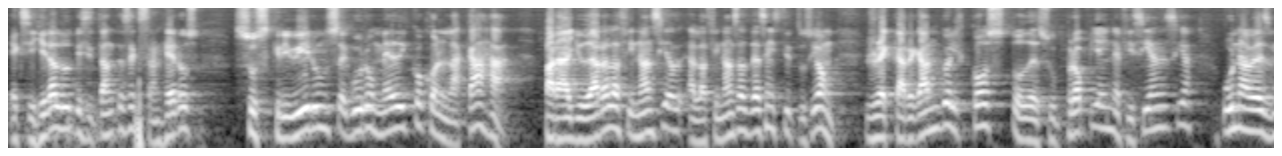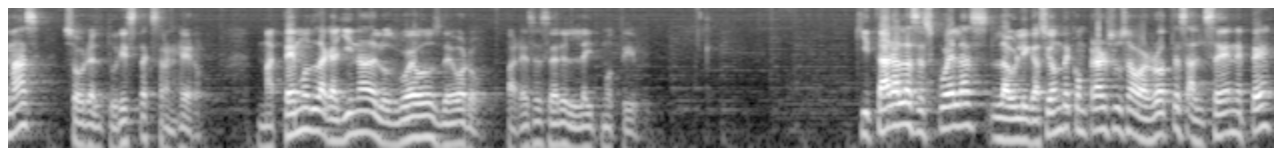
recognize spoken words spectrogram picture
Exigir a los visitantes extranjeros suscribir un seguro médico con la caja para ayudar a las, financias, a las finanzas de esa institución, recargando el costo de su propia ineficiencia una vez más sobre el turista extranjero. Matemos la gallina de los huevos de oro, parece ser el leitmotiv. Quitar a las escuelas la obligación de comprar sus abarrotes al CNP,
